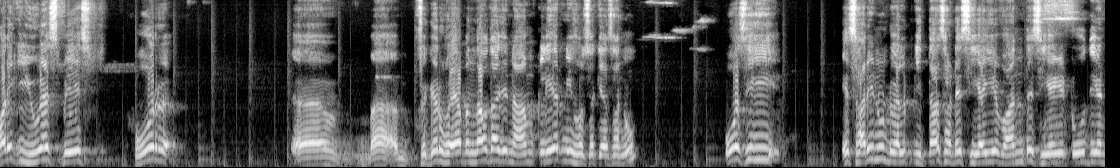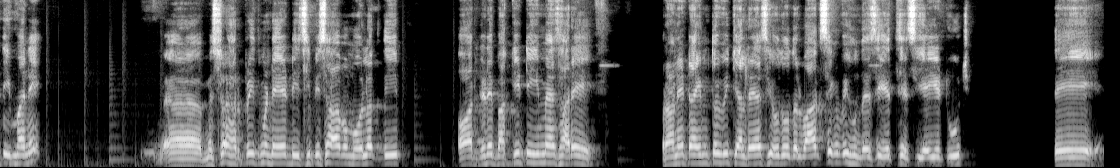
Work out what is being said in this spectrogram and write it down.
ਔਰ ਇੱਕ ਯੂਐਸ ਬੇਸਡ ਹੋਰ ਫਿਗਰ ਹੋਇਆ ਬੰਦਾ ਉਹਦਾ, ਜੇ ਨਾਮ ਕਲੀਅਰ ਨਹੀਂ ਹੋ ਸਕਿਆ ਸਾਨੂੰ। ਉਹ ਅਸੀਂ ਇਹ ਸਾਰੀ ਨੂੰ ਡਿਵੈਲਪ ਕੀਤਾ, ਸਾਡੇ CIA 1 ਤੇ CIA 2 ਦੀਆਂ ਟੀਮਾਂ ਨੇ। ਮਿਸਟਰ ਹਰਪ੍ਰੀਤ ਮੰਡੇਰ ਡੀਸੀਪੀ ਸਾਹਿਬ ਅਮੋਲਕਦੀਪ ਔਰ ਜਿਹੜੇ ਬਾਕੀ ਟੀਮ ਹੈ ਸਾਰੇ, ਪੁਰਾਣੇ ਟਾਈਮ ਤੋਂ ਵੀ ਚੱਲ ਰਿਹਾ ਸੀ। ਉਦੋਂ ਦਿਲਬਾਗ ਸਿੰਘ ਵੀ ਹੁੰਦੇ ਸੀ ਇੱਥੇ CIA 2 ਚ। ਤੇ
